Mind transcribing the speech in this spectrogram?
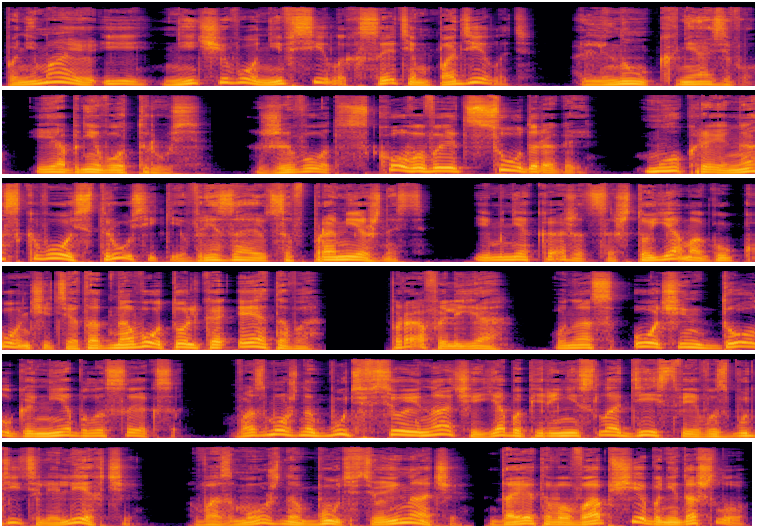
Понимаю и ничего не в силах с этим поделать. Льну к Князеву и об него трусь. Живот сковывает судорогой. Мокрые насквозь трусики врезаются в промежность. И мне кажется, что я могу кончить от одного только этого. Прав Илья, у нас очень долго не было секса. Возможно, будь все иначе, я бы перенесла действие возбудителя легче. Возможно, будь все иначе, до этого вообще бы не дошло.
